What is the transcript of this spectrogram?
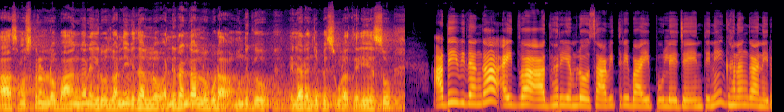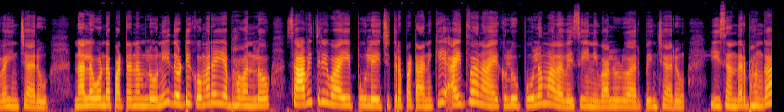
ఆ సంస్కరణలో భాగంగానే ఈరోజు అన్ని విధాల్లో అన్ని రంగాల్లో కూడా ముందుకు వెళ్ళారని చెప్పేసి కూడా తెలియజేస్తూ అదేవిధంగా ఐద్వా ఆధ్వర్యంలో సావిత్రిబాయి పూలే జయంతిని ఘనంగా నిర్వహించారు. నల్లగొండ పట్టణంలోని దొడ్డి కొమరయ్య భవన్లో సావిత్రిబాయి పూలే చిత్రపటానికి ఐద్వా నాయకులు పూలమాల వేసి నివాళులు అర్పించారు. ఈ సందర్భంగా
